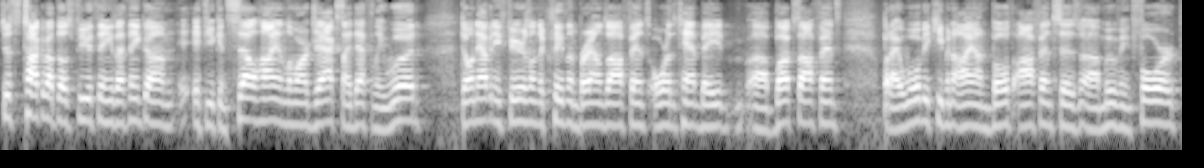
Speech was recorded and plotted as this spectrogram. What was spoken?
just to talk about those few things, I think um, if you can sell high on Lamar Jackson, I definitely would. Don't have any fears on the Cleveland Browns offense or the Tampa Bay uh, Bucks offense, but I will be keeping an eye on both offenses uh, moving forward.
